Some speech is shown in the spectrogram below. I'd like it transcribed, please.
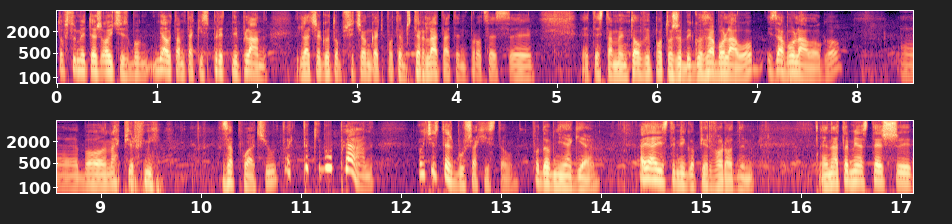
To w sumie też ojciec, bo miał tam taki sprytny plan, dlaczego to przyciągać potem 4 lata ten proces y, testamentowy po to, żeby go zabolało. I zabolało go, e, bo najpierw mi zapłacił. Tak, taki był plan. Ojciec też był szachistą, podobnie jak ja, a ja jestem jego pierworodnym. Natomiast też y,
